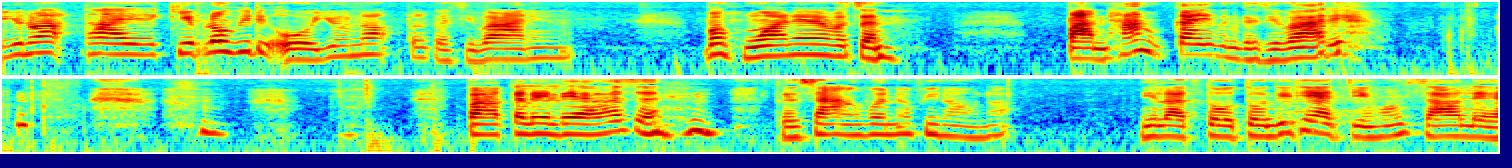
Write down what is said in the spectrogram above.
อยู่เนาะถ่ายคลิปลงวิดีโออยู่เนาะเป็นกสิวานี่บางหัวเนี่ยว่าจันป่านห้างไก่เป็นกสิวาดิปากกันเลยแล้วว่าจันก็สร้างเพิ่นเนาะพี่น้องเนาะนี่แหละตัวตนที่แท้จริงของสาวแหละ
